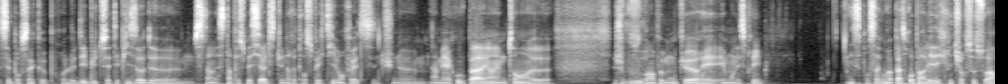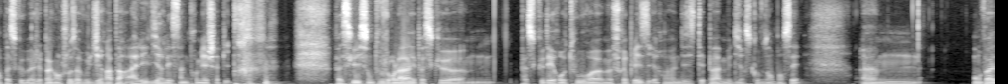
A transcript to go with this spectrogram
C'est pour ça que pour le début de cet épisode, c'est un, peu spécial, c'est une rétrospective en fait, c'est une un mea culpa et en même temps je vous ouvre un peu mon cœur et mon esprit. Et c'est pour ça qu'on va pas trop parler d'écriture ce soir, parce que bah, j'ai pas grand chose à vous dire à part aller lire les cinq premiers chapitres. parce qu'ils sont toujours là et parce que, euh, parce que des retours euh, me feraient plaisir. Euh, n'hésitez pas à me dire ce que vous en pensez. on va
